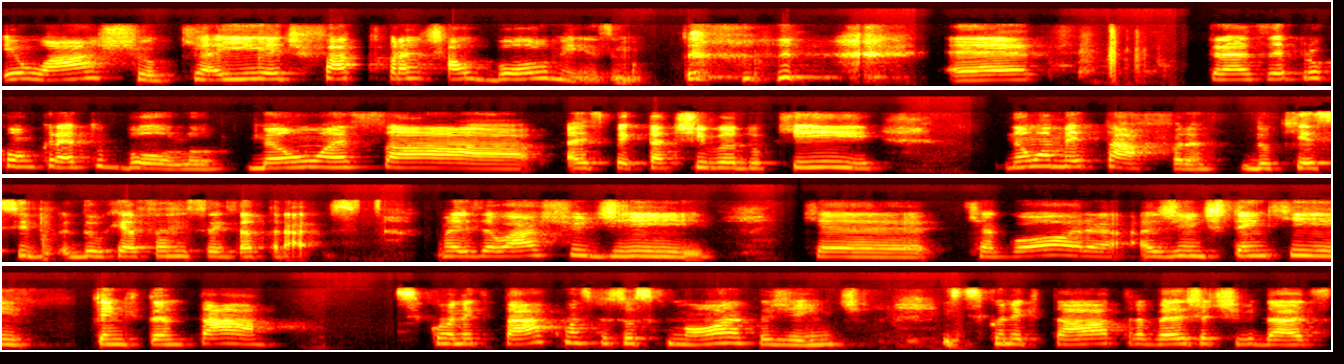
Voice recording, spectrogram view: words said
Eu acho que aí é de fato praticar o bolo mesmo. é trazer para o concreto bolo, não essa a expectativa do que não a metáfora do que esse do que essa receita traz. Mas eu acho de que é que agora a gente tem que tem que tentar se conectar com as pessoas que moram com a gente e se conectar através de atividades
